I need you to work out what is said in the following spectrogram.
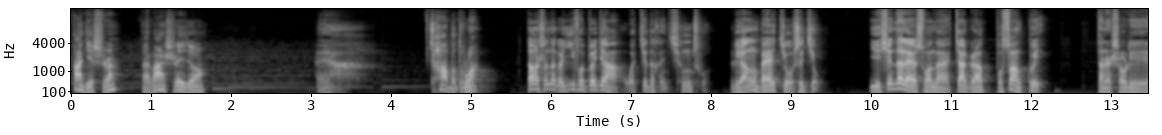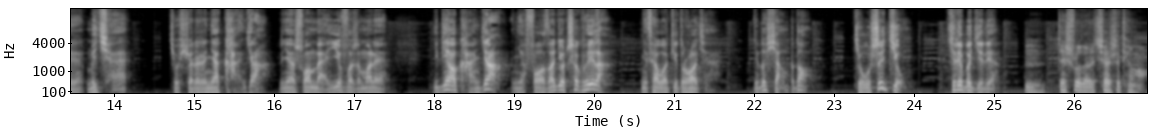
大几十，百八十也就。哎呀，差不多。当时那个衣服标价我记得很清楚，两百九十九。以现在来说呢，价格不算贵，但是手里没钱，就学着人家砍价。人家说买衣服什么的，一定要砍价，你否则就吃亏了。你猜我低多少钱？你都想不到，九十九，吉利不吉利？嗯，这数字确实挺好。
